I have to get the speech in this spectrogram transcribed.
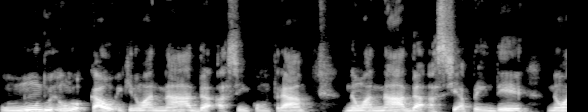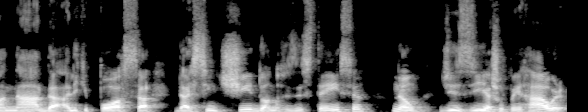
o mundo é um local em que não há nada a se encontrar, não há nada a se aprender, não há nada ali que possa dar sentido à nossa existência. Não, dizia Schopenhauer,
